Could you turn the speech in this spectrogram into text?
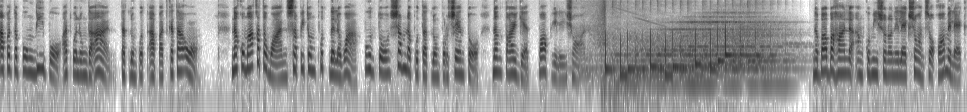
40,000 at 834 katao na kumakatawan sa 72.73% ng target population. Nababahala ang Commission on Elections o COMELEC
